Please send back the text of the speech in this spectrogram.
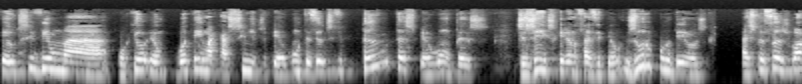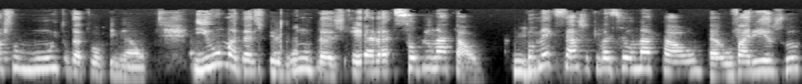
eu tive uma. Porque eu, eu botei uma caixinha de perguntas, eu tive tantas perguntas de gente querendo fazer perguntas. Juro por Deus, as pessoas gostam muito da tua opinião. E uma das perguntas era sobre o Natal. Uhum. Como é que você acha que vai ser o Natal, é, o varejo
